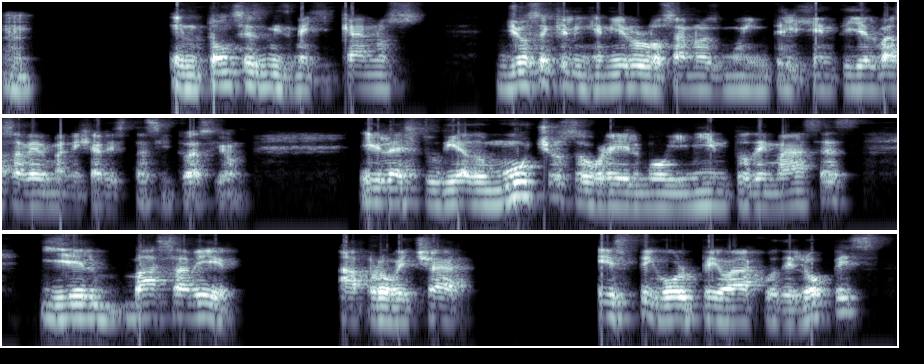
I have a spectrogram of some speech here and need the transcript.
Mm. Entonces, mis mexicanos, yo sé que el ingeniero Lozano es muy inteligente y él va a saber manejar esta situación. Él ha estudiado mucho sobre el movimiento de masas y él va a saber aprovechar este golpe bajo de López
